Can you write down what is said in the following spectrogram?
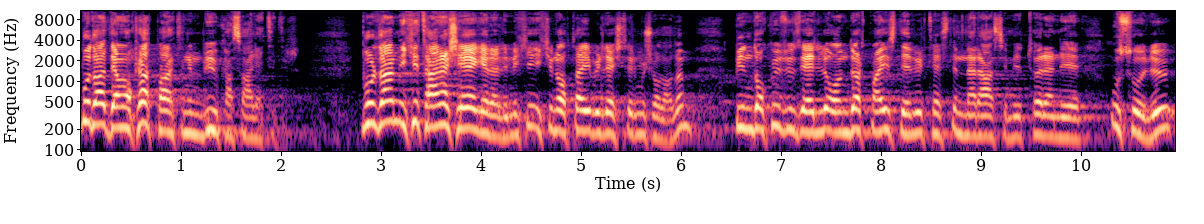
Bu da Demokrat Parti'nin büyük asaletidir. Buradan iki tane şeye gelelim. İki, iki noktayı birleştirmiş olalım. 1950 14 Mayıs devir teslim merasimi, töreni, usulü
